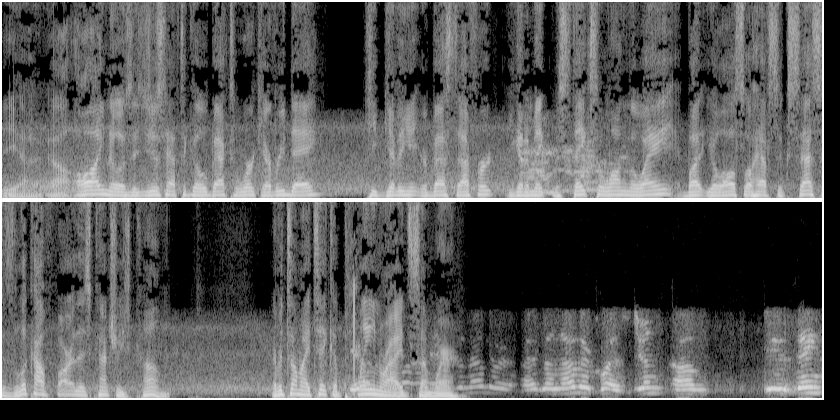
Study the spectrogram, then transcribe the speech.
Yeah, all I know is that you just have to go back to work every day keep giving it your best effort. You're going to make mistakes along the way, but you'll also have successes. Look how far this country's come. Every time I take a plane yeah, ride somewhere. Another, another question, um, do you think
